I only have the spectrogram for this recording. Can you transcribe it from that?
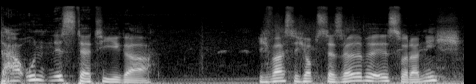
Da unten ist der Tiger. Ich weiß nicht, ob es derselbe ist oder nicht.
